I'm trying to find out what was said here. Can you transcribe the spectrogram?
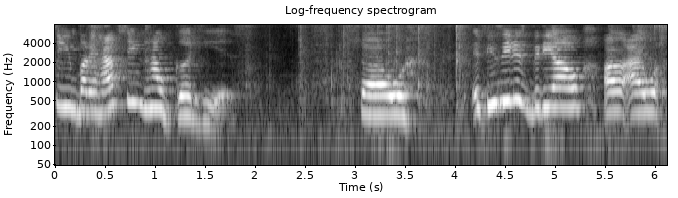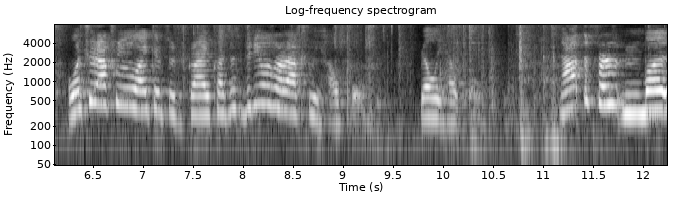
seen but I have seen how good he is. So if you see this video, uh, I, I want you to actually like and subscribe because his videos are actually helpful, really helpful. Not the first, but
